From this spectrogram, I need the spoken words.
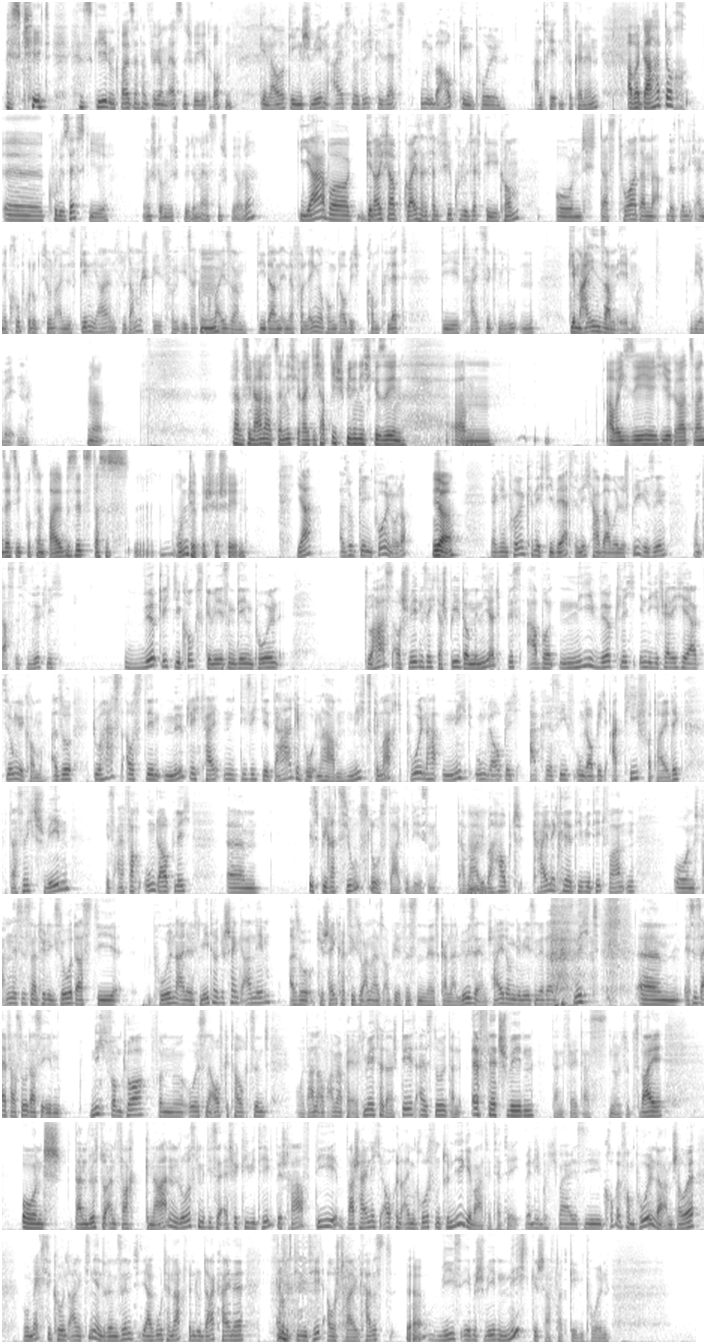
Es geht, es geht und Quaison hat sogar im ersten Spiel getroffen. Genau, gegen Schweden 1-0 durchgesetzt, um überhaupt gegen Polen antreten zu können. Aber da hat doch äh, Kulusewski im Sturm gespielt im ersten Spiel, oder? Ja, aber genau, ich glaube, Quaison ist dann für Kulusewski gekommen und das Tor dann letztendlich eine Co-Produktion eines genialen Zusammenspiels von Isaac mhm. und Quaison, die dann in der Verlängerung, glaube ich, komplett die 30 Minuten gemeinsam eben wirbelten. Ja. Ja, im Finale hat es dann nicht gereicht. Ich habe die Spiele nicht gesehen. Ähm, mhm. Ähm, aber ich sehe hier gerade 62% Ballbesitz. Das ist äh, untypisch für Schweden. Ja, also gegen Polen, oder? Ja. Ja, gegen Polen kenne ich die Werte nicht, habe aber das Spiel gesehen und das ist wirklich, wirklich die Krux gewesen gegen Polen du hast aus Schweden Sicht das Spiel dominiert, bist aber nie wirklich in die gefährliche Aktion gekommen. Also du hast aus den Möglichkeiten, die sich dir dargeboten haben, nichts gemacht. Polen hat nicht unglaublich aggressiv, unglaublich aktiv verteidigt. Das nicht Schweden ist einfach unglaublich ähm, inspirationslos da gewesen. Da war mhm. überhaupt keine Kreativität vorhanden. Und dann ist es natürlich so, dass die Polen ein Elfmetergeschenk annehmen. Also Geschenk hört sich so an, als ob jetzt eine skandalöse Entscheidung gewesen wäre. Das nicht. ähm, es ist einfach so, dass sie eben nicht vom Tor von Olsen aufgetaucht sind und dann auf einmal per Elfmeter, dann steht 1-0, dann öffnet Schweden, dann fällt das 0 zu 2. Und dann wirst du einfach gnadenlos mit dieser Effektivität bestraft, die wahrscheinlich auch in einem großen Turnier gewartet hätte. Wenn ich mich mal jetzt die Gruppe von Polen da anschaue, wo Mexiko und Argentinien drin sind, ja, gute Nacht, wenn du da keine Effektivität ausstrahlen kannst, ja. wie es eben Schweden nicht geschafft hat gegen Polen.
